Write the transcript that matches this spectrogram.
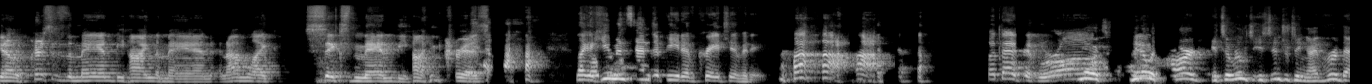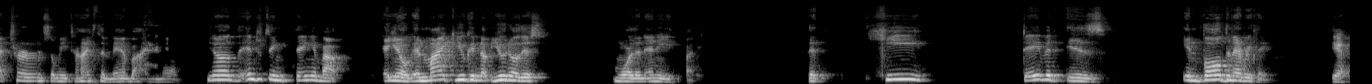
you know, Chris is the man behind the man, and I'm like six men behind Chris. Like a human centipede of creativity. but that's it. We're all. You know, it's you know it's hard. It's a real. It's interesting. I've heard that term so many times. The man behind the man. You know, the interesting thing about you know, and Mike, you can know, you know this more than anybody that he, David, is involved in everything. yeah.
